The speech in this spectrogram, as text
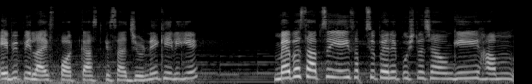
ABP live podcast के साथ जुड़ने के लिए। मैं बस आपसे यही सबसे पहले पूछना चाहूँगी, हम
